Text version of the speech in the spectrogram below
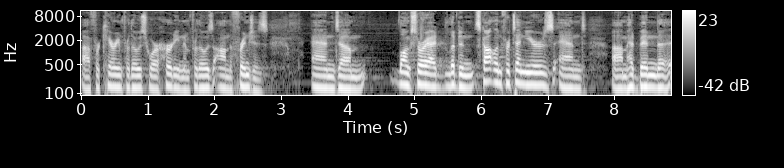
uh, for caring for those who are hurting and for those on the fringes. And um, long story, I'd lived in Scotland for 10 years and um, had been the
